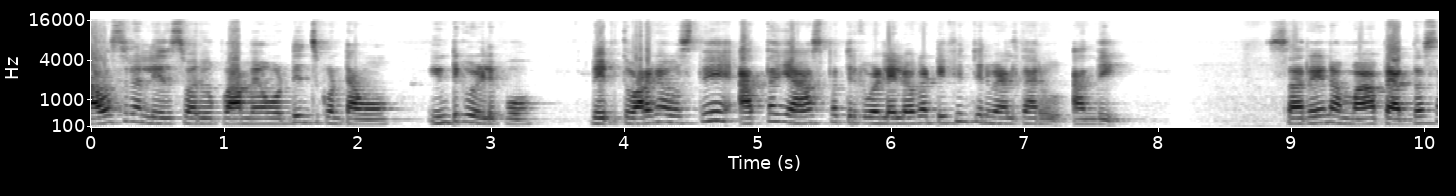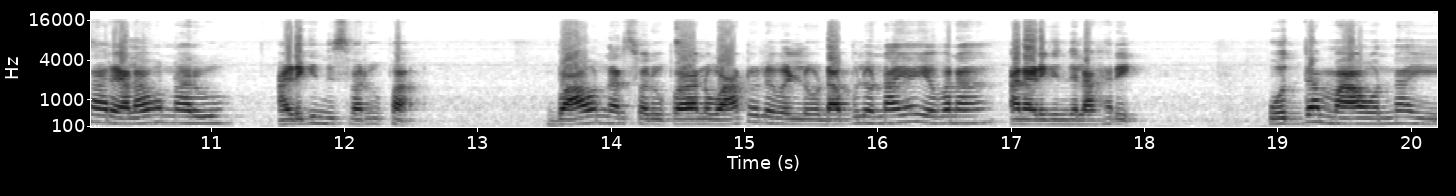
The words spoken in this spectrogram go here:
అవసరం లేదు స్వరూప మేము వడ్డించుకుంటాము. ఇంటికి వెళ్ళిపో. రేపు త్వరగా వస్తే అత్తయ్య ఆసుపత్రికి వెళ్ళేలోగా టిఫిన్ తిని వెళ్తారు అంది. సరేనమ్మా పెద్ద సార్ ఎలా ఉన్నారు? అడిగింది స్వరూప. బాగున్నారు స్వరూప నువ్వు ఆటోలో వెళ్ళు డబ్బులు ఉన్నాయా ఇవ్వనా? అని అడిగింది లహరి. వద్దమ్మా ఉన్నాయి.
